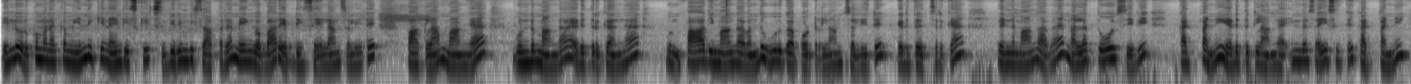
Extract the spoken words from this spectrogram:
எல்லோருக்கும் வணக்கம். இன்றைக்கி நைன்டி கிட்ஸ் விரும்பி சாப்பிட்ற மேங்கோ பார் எப்படி செய்யலாம்னு சொல்லிட்டு பார்க்கலாம். வாங்க. குண்டு மாங்காய் எடுத்திருக்கேங்க. பாதி மாங்காய் வந்து ஊறுகாய் போட்டுடலாம்னு சொல்லிட்டு எடுத்து வச்சுருக்கேன். ரெண்டு மாங்காவை நல்லா தோல் சீவி கட் பண்ணி எடுத்துக்கலாங்க. இந்த சைஸுக்கு கட் பண்ணி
